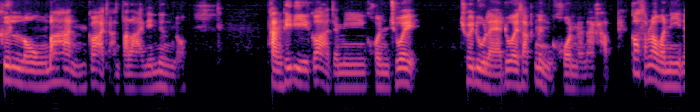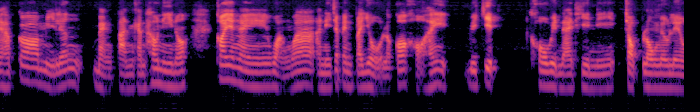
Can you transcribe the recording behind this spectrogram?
ขึ้นลงบ้านก็อาจจะอันตรายนิดนึงเนาะทางที่ดีก็อาจจะมีคนช่วยช่วยดูแลด้วยสักหนึ่งคนนะครับ ก็สำหรับวันนี้นะครับก็มีเรื่องแบ่งปันกันเท่านี้เนาะก็ยังไงหวังว่าอันนี้จะเป็นประโยชน์แล้วก็ขอให้วิกฤตโควิด -19 นี้จบลงเร็ว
